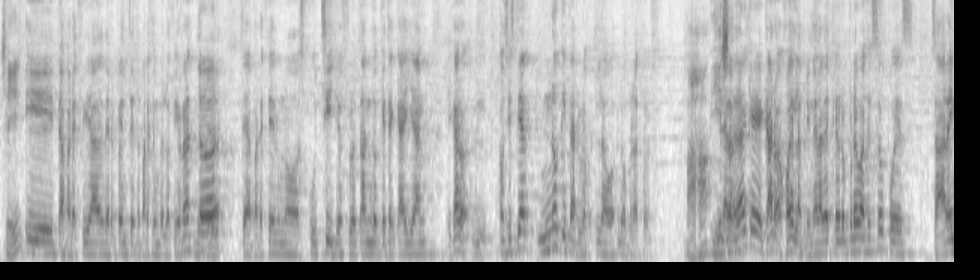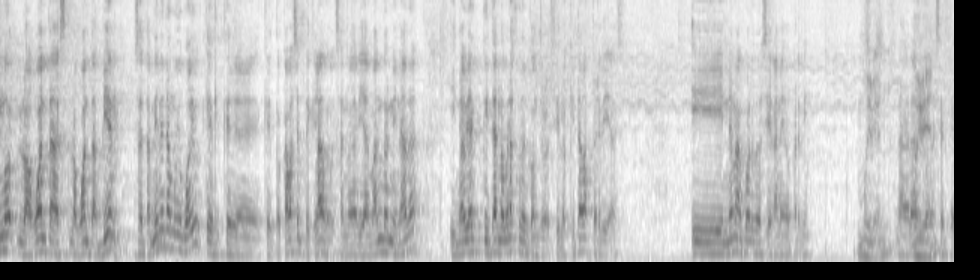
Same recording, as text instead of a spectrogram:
Sí. y te aparecía, de repente te aparecía un velociraptor, te aparecían unos cuchillos flotando que te caían. Y claro, consistía en no quitar lo- lo- los brazos. Ajá. Y, Y, la verdad que, claro, joder, la primera vez que lo pruebas eso, pues, o sea, ahora mismo lo aguantas, lo aguantas bien. O sea, también era muy guay que, que, que tocabas el teclado, o sea, no había mandos ni nada y no había que quitar los brazos del control. Si los quitabas, perdías. Y no me acuerdo si gané o perdí. Muy bien. La verdad, muy puede bien. ser que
